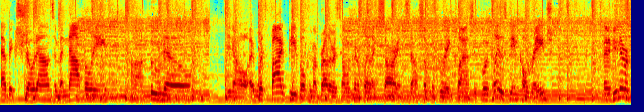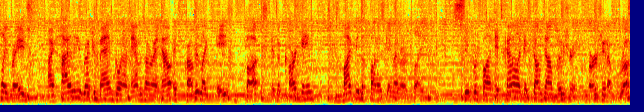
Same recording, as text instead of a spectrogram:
epic showdowns in Monopoly, uh, Uno, you know, with five people, because my brother was home, we couldn't play like Sorry and stuff, some of the great classics. But we play this game called Rage. And if you've never played Rage, I highly recommend going on Amazon right now. It's probably like eight bucks. It's a card game. Might be the funnest game I've ever played. Super fun. It's kind of like a dumbed down version version of Rook.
